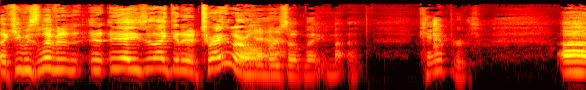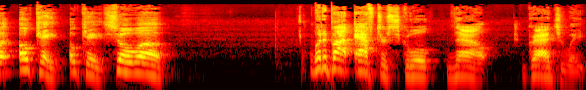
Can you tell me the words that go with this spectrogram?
Like he was living, in, yeah, he's like in a trailer home Yeah. or something. Ma- Campers. Uh, okay, okay. So, uh, what about after school now? Graduate?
